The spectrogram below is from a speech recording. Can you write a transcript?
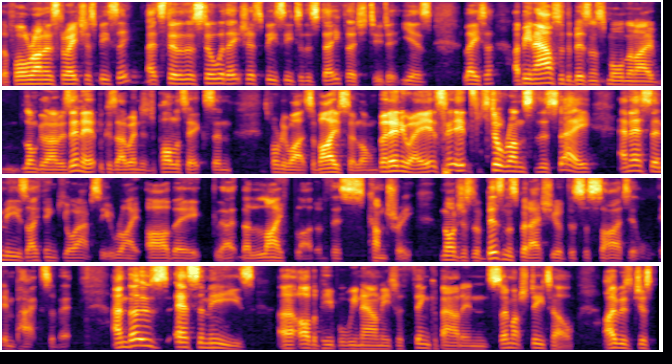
the forerunners to HSBC. That's still still with HSBC to this day, 32 years later. I've been out of the business more than I longer than I was in it because I went into politics, and it's probably why it survived so long. But anyway, it's it still runs to this day. And SMEs, I think you're absolutely right, are they the, the lifeblood of this country, not just of business, but actually of the societal impacts of it. And those SMEs. Uh, are the people we now need to think about in so much detail. I was just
